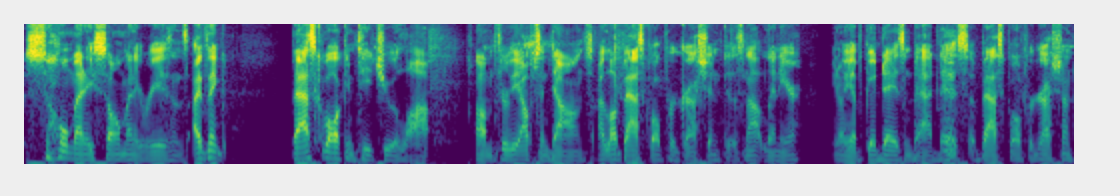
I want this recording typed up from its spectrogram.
so many, so many reasons. I think basketball can teach you a lot um, through the ups and downs. I love basketball progression because it's not linear. You know, you have good days and bad days of basketball progression,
